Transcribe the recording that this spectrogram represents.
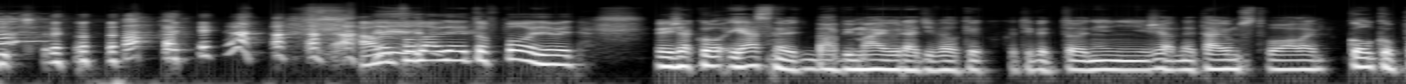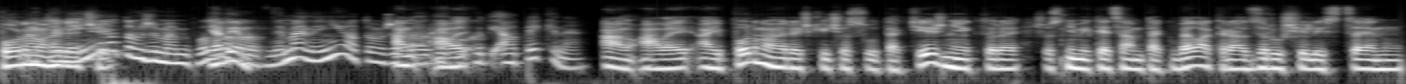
piče. Ale podľa mňa je to v pohode, veď, vieš, ako jasné, veď baby majú radi veľké kokoty, veď to není žiadne tajomstvo, ale koľko A to nie je pornoherečiek, o tom, že máme pozor. Ja viem. Nemá, je o tom, že Áno, veľké ale- kokoty, ale pekné. áno, ale aj pornoherečky, čo sú, tak tiež niektoré, čo s nimi keď sám tak veľakrát zrušili scénu,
